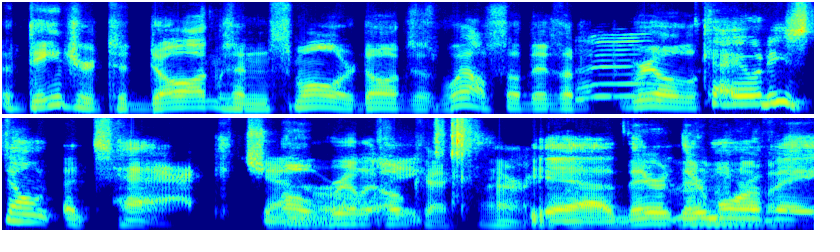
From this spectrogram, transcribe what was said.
a danger to dogs and smaller dogs as well. So there's a Eh, real. Coyotes don't attack. Generally. Oh, really? Okay. All right. Yeah, they're they're more of about- a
